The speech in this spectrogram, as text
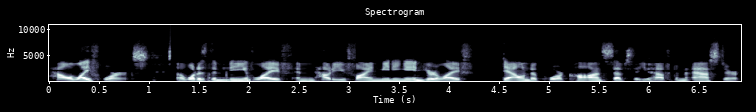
how life works. Uh, what is the meaning of life and how do you find meaning in your life? Down to core concepts that you have to master.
